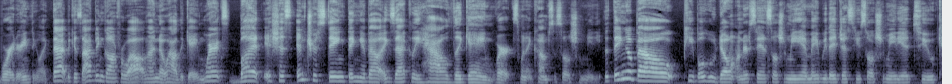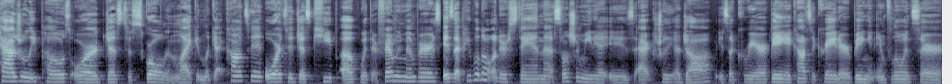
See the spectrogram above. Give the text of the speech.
worried or anything like that because I've been gone for a while and I know how the game works. But it's just interesting thinking about exactly how the game works when it comes to social media. The thing about people who don't understand social media, maybe they just use social media to casually post or just to scroll and like and look at content or to just keep up with their family family members is that people don't understand that social media is actually a job, it's a career. Being a content creator, being an influencer,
